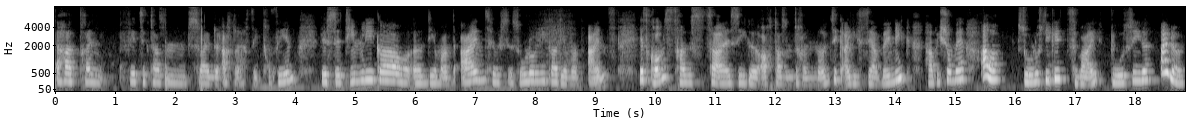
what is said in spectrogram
Er hat 43.288 Trophäen. Höchste Teamliga äh, Diamant 1, höchste Solo-Liga Diamant 1. Jetzt kommt es, Siege 8093, eigentlich sehr wenig, habe ich schon mehr. Aber Solo-Siege 2, Duo-Siege 1.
